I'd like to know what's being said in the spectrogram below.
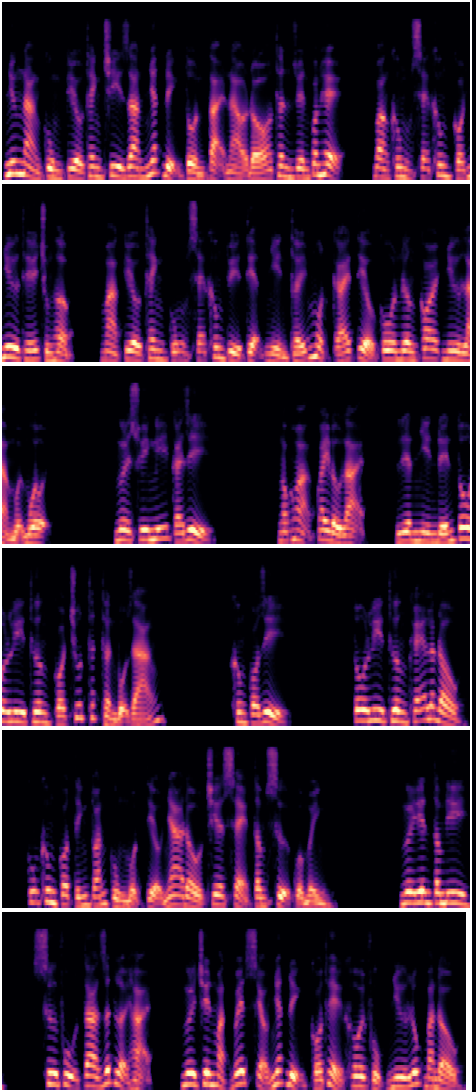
Nhưng nàng cùng tiểu thanh chi gian nhất định tồn tại nào đó thân duyên quan hệ, bằng không sẽ không có như thế trùng hợp, mà Kiều Thanh cũng sẽ không tùy tiện nhìn thấy một cái tiểu cô nương coi như là muội muội. Ngươi suy nghĩ cái gì? Ngọc Họa quay đầu lại, liền nhìn đến Tô Ly Thương có chút thất thần bộ dáng. Không có gì. Tô Ly Thương khẽ lắc đầu, cũng không có tính toán cùng một tiểu nha đầu chia sẻ tâm sự của mình. Ngươi yên tâm đi, sư phụ ta rất lợi hại, ngươi trên mặt vết sẹo nhất định có thể khôi phục như lúc ban đầu.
